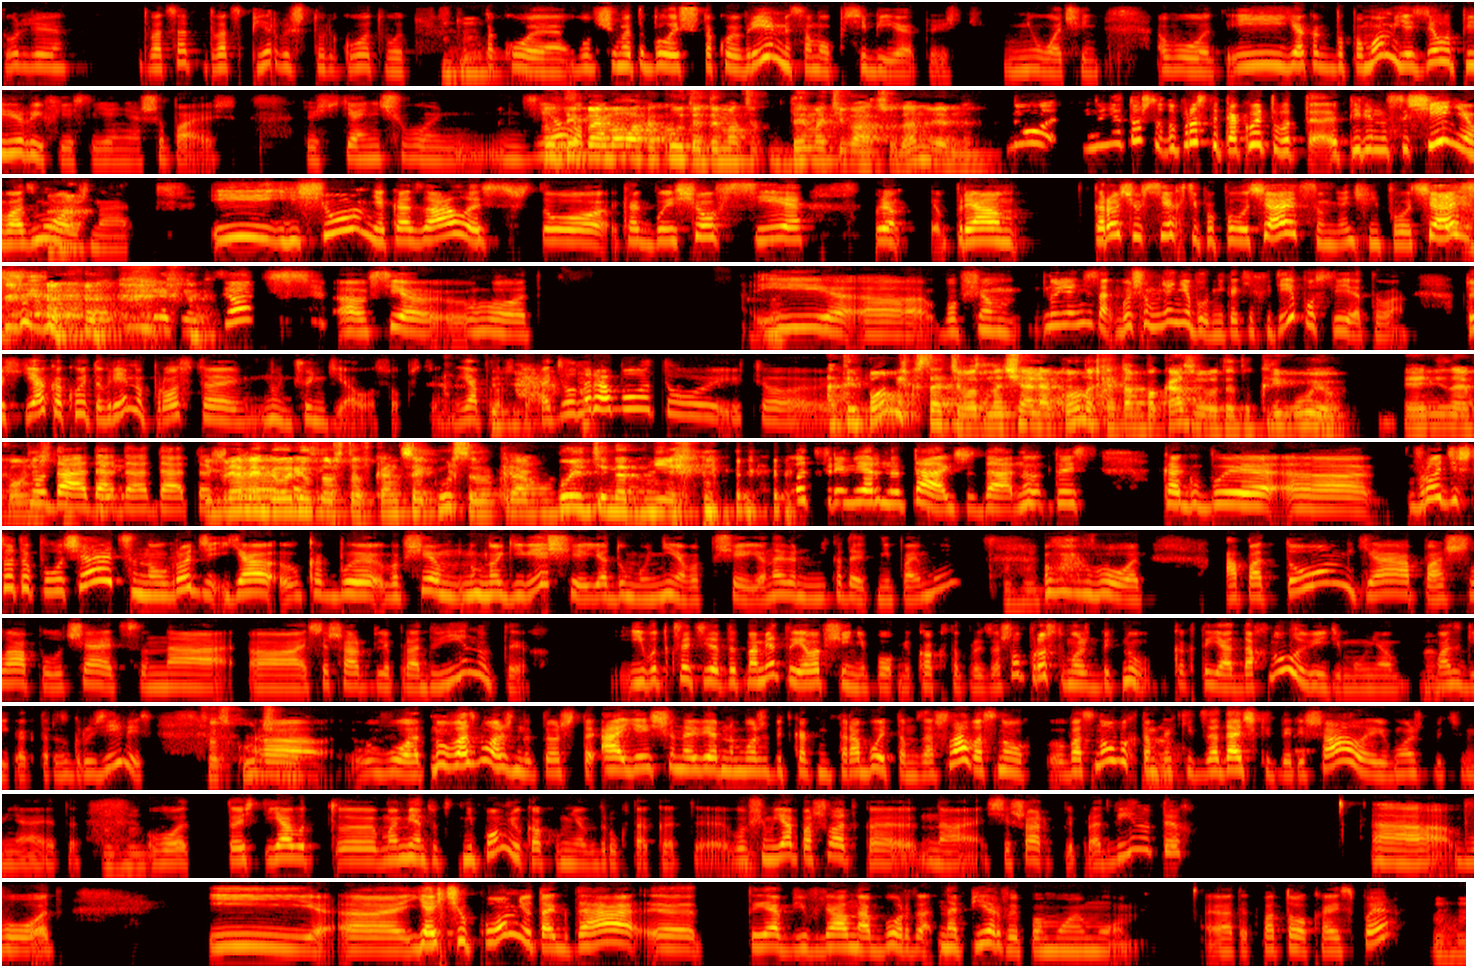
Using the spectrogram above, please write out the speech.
то ли 20, 21 что ли год, вот mm-hmm. такое. В общем, это было еще такое время само по себе, то есть не очень. Вот. И я как бы, по-моему, я сделала перерыв, если я не ошибаюсь. То есть я ничего не делала. Ну, ты поймала какую-то демотивацию, да, наверное? Ну, ну не то, что, ну просто какое-то вот э, перенасыщение, возможно. Ага. И еще мне казалось, что как бы еще все прям, прям Короче, у всех типа получается, у меня ничего не получается. Все, все, вот. И, э, в общем, ну, я не знаю, в общем, у меня не было никаких идей после этого. То есть я какое-то время просто, ну, ничего не делала, собственно. Я просто ходила на работу и все. А ты помнишь, кстати, вот в начале оконок я там показываю вот эту кривую, я не знаю, помнишь? Ну да, да, да, да. И прям я говорил то, что в конце курса вы прям будете на дне. Вот примерно так же, да. Ну, то есть как бы э, вроде что-то получается, но вроде я э, как бы вообще ну, многие вещи, я думаю, не, вообще, я, наверное, никогда это не пойму, uh-huh. вот. А потом я пошла, получается, на э, C-Sharp для продвинутых, и вот, кстати, этот момент я вообще не помню, как это произошло. Просто, может быть, ну, как-то я отдохнула, видимо, у меня мозги как-то разгрузились. Соскучилась. А, вот, ну, возможно, то, что... А, я еще, наверное, может быть, как-нибудь на работе там зашла, в основах, в основах там uh-huh. какие-то задачки дорешала, и, может быть, у меня это... Uh-huh. Вот. То есть я вот э, момент вот не помню, как у меня вдруг так это... В общем, я пошла такая на C-Sharp для продвинутых, а, вот. И э, я еще помню, тогда э, ты объявлял набор на первый, по-моему, этот поток АСП. Угу.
